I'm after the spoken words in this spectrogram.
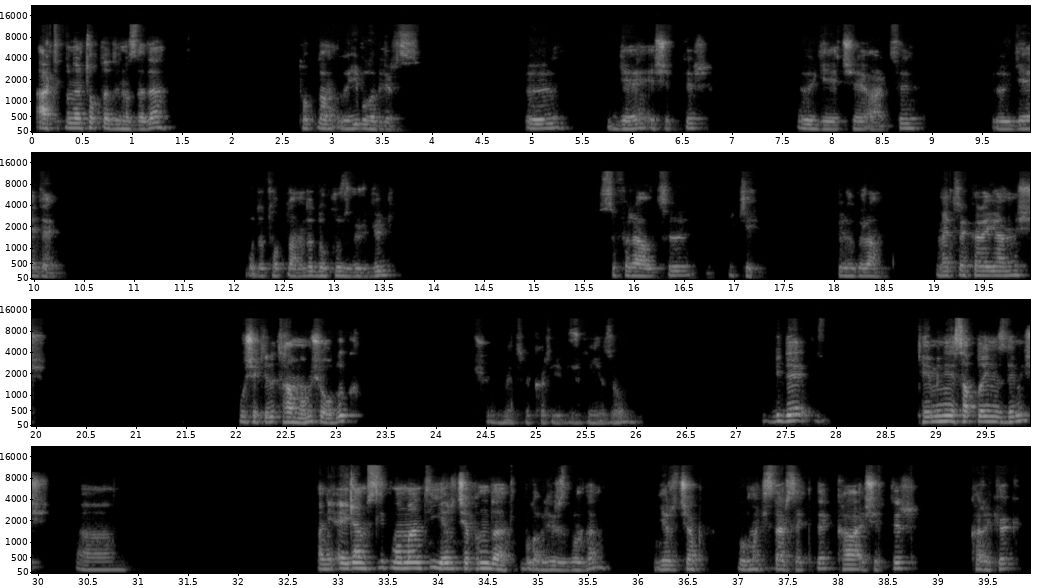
Artık bunları topladığımızda da toplam I'yi bulabiliriz. I, G eşittir. I, G, Ç artı I, G, D. Bu da toplamda 9,062 kilogram metrekare gelmiş. Bu şekilde tamamlamış olduk. Şu metrekareyi düzgün yazalım. Bir de kemini hesaplayınız demiş. Hani eylemsizlik momenti yarıçapını da bulabiliriz burada. Yarıçap bulmak istersek de k eşittir karekök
